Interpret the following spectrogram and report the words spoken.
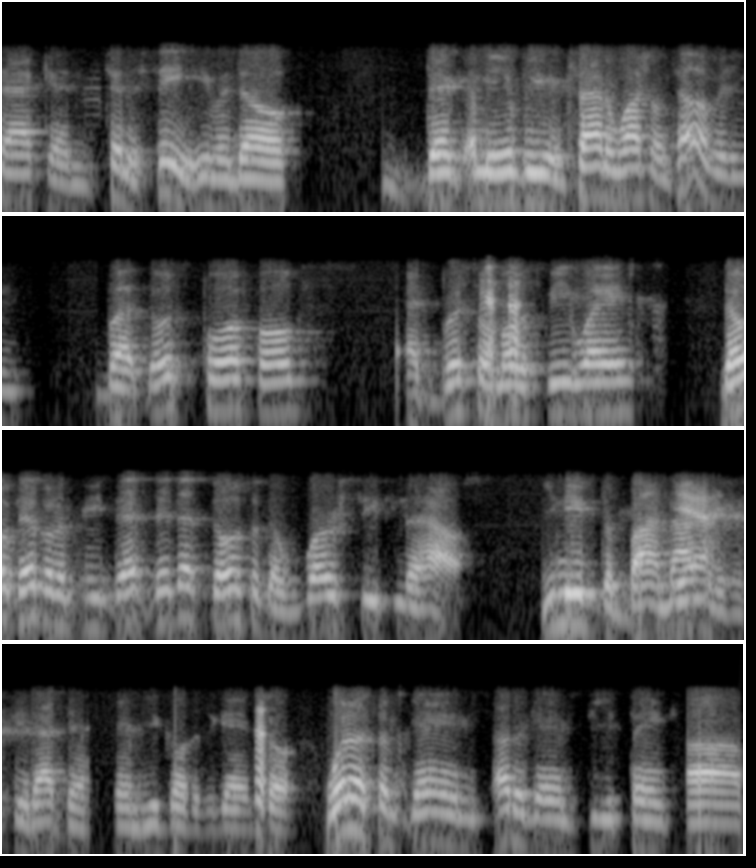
Tech and Tennessee, even though they, I mean, it'll be exciting to watch on television. But those poor folks at Bristol Motor Speedway, they're, they're going to be that. Those are the worst seats in the house. You need to buy binoculars to see that damn game. You go to the game. So, what are some games, other games, do you think uh,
